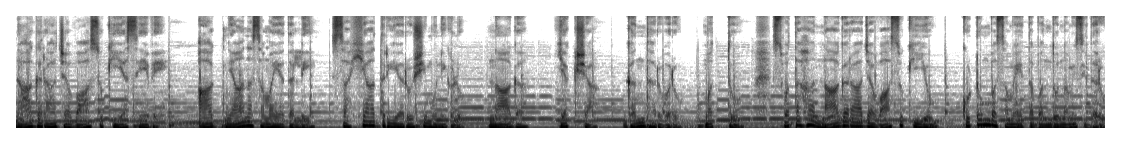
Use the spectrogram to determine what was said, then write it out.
ನಾಗರಾಜ ವಾಸುಕಿಯ ಸೇವೆ. ಆ ಜ್ಞಾನ ಸಮಯದಲ್ಲಿ ಸಹ್ಯಾದ್ರಿಯ ಋಷಿಮುನಿಗಳು ನಾಗ, ಯಕ್ಷ, ಗಂಧರ್ವರು ಮತ್ತು ಸ್ವತಃ ನಾಗರಾಜ ವಾಸುಕಿಯು ಕುಟುಂಬ ಸಮೇತ ಬಂದು ನಮಿಸಿದರು.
